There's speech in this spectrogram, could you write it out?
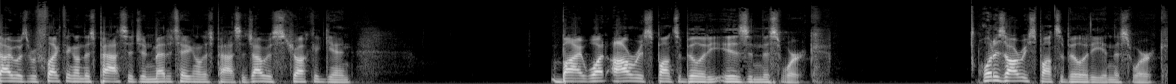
I was reflecting on this passage and meditating on this passage. I was struck again by what our responsibility is in this work. What is our responsibility in this work?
